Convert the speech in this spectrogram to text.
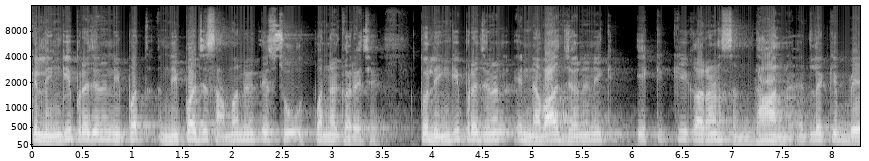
કે લિંગી પ્રજનન નિપજ નિપજ સામાન્ય રીતે શું ઉત્પન્ન કરે છે? તો લિંગી પ્રજનન એ નવા જનનિક એકીકરણ સંધાન, એટલે કે બે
